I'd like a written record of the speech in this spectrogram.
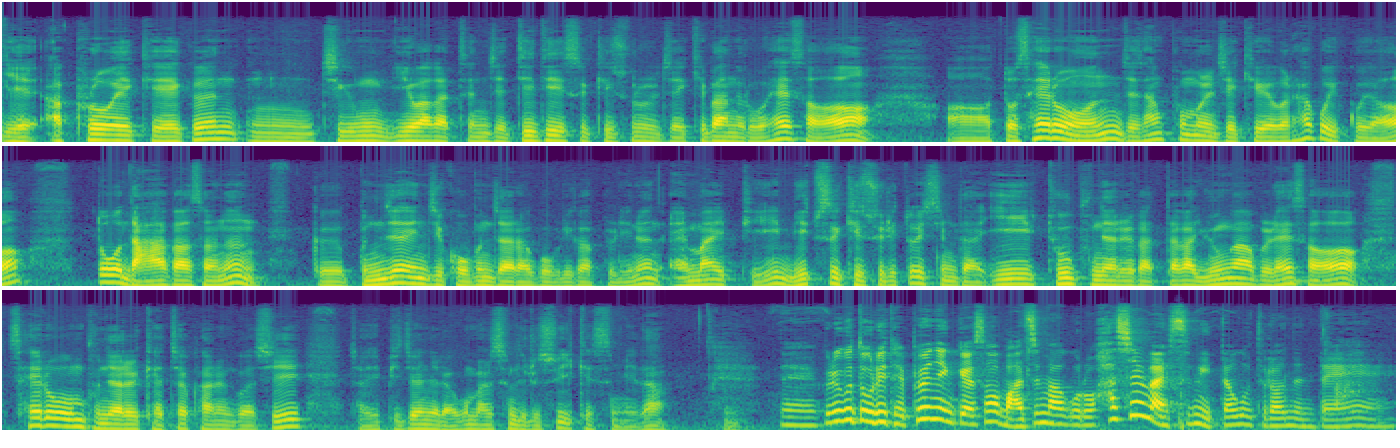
예, 앞으로의 계획은 음, 지금 이와 같은 이제 DDS 기술을 이제 기반으로 해서 어, 또 새로운 이제 상품을 이제 기획을 하고 있고요. 또 나아가서는 그 문제인지 고분자라고 우리가 불리는 MIP, 밉스 기술이 또 있습니다. 이 두 분야를 갖다가 융합을 해서 새로운 분야를 개척하는 것이 저희 비전이라고 말씀드릴 수 있겠습니다. 네, 그리고 또 우리 대표님께서 마지막으로 하실 말씀이 있다고 들었는데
